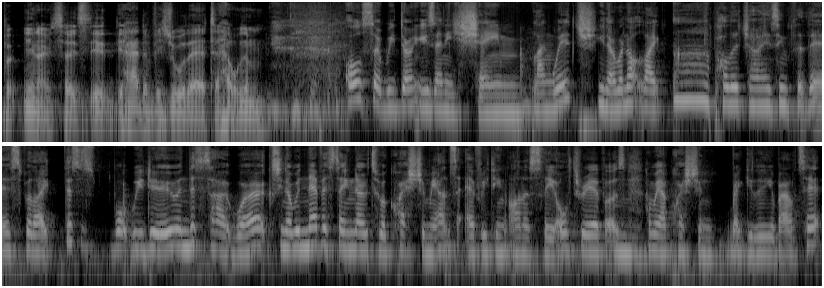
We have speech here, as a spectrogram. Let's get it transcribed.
but you know, so it's, it, you had a visual there to help them. Also, we don't use any shame language. You know, we're not like oh, apologizing for this. We're like, this is what we do, and this is how it works. You know, we never say no to a question. We answer everything honestly, all three of us, mm. and we are questioned regularly about it.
